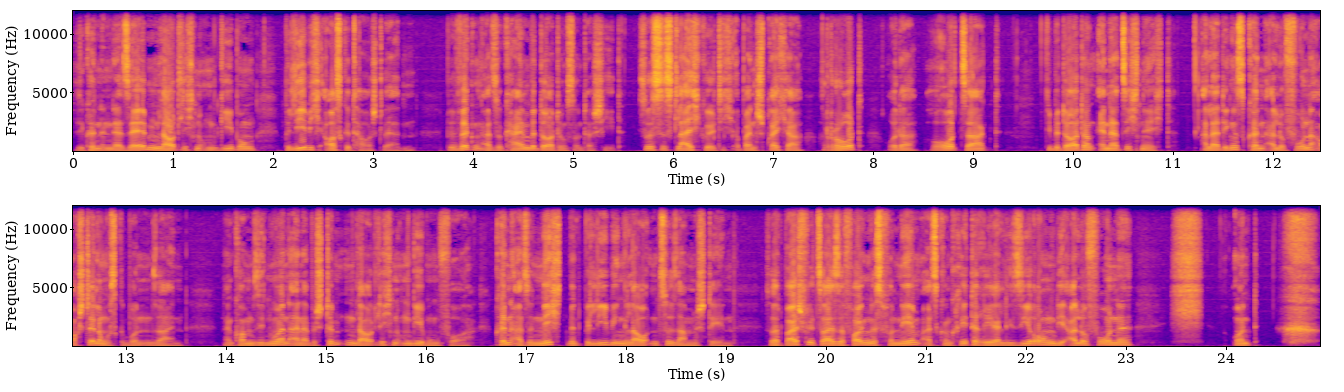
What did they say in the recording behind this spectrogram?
sie können in derselben lautlichen Umgebung beliebig ausgetauscht werden, bewirken also keinen Bedeutungsunterschied. So ist es gleichgültig, ob ein Sprecher rot oder rot sagt, die Bedeutung ändert sich nicht. Allerdings können Allophone auch stellungsgebunden sein dann kommen sie nur in einer bestimmten lautlichen Umgebung vor, können also nicht mit beliebigen Lauten zusammenstehen. So hat beispielsweise folgendes Phonem als konkrete Realisierung die Allophone ch und ch.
